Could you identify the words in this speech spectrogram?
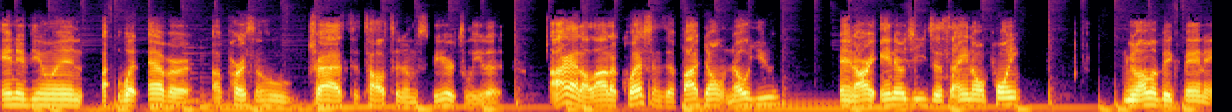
interviewing, uh, whatever a person who tries to talk to them spiritually. To, I had a lot of questions if I don't know you and our energy just ain't on point. You know, I'm a big fan of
